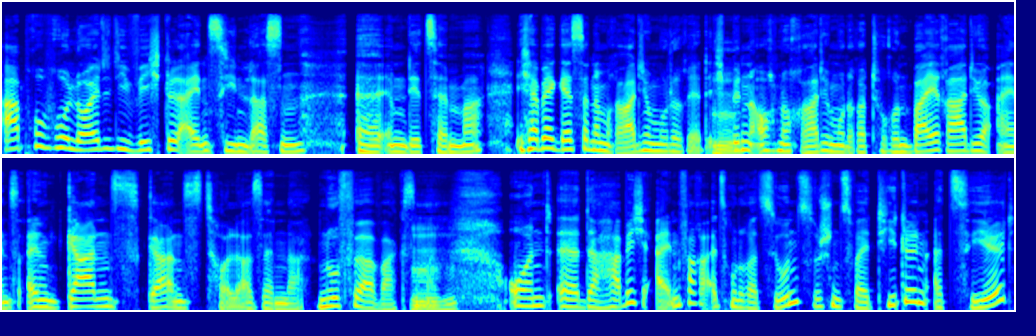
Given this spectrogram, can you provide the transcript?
Apropos Leute, die Wichtel einziehen lassen äh, im Dezember. Ich habe ja gestern im Radio moderiert. Ich bin auch noch Radiomoderatorin bei Radio 1. Ein ganz, ganz toller Sender. Nur für Erwachsene. Und äh, da habe ich einfach als Moderation zwischen zwei Titeln erzählt,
